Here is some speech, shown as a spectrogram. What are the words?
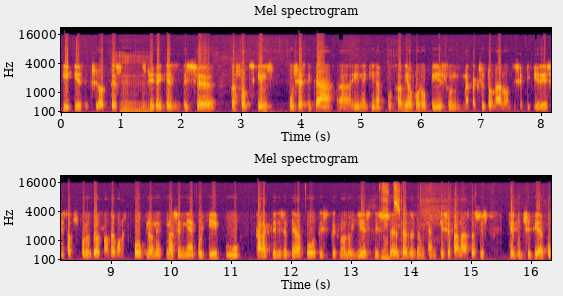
ήπιες δεξιότητες, mm. τις, τις, ε, τα soft skills που ουσιαστικά είναι εκείνα που θα διαφοροποιήσουν μεταξύ των άλλων τις επιχειρήσεις, θα τους προσδώσουν ανταγωνιστικό πλεονέκτημα σε μια εποχή που χαρακτηρίζεται από τις τεχνολογίες της ε, τέτοιας βιομηχανικής επανάστασης και του ψηφιακού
